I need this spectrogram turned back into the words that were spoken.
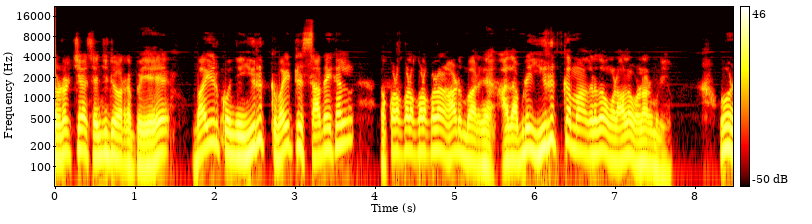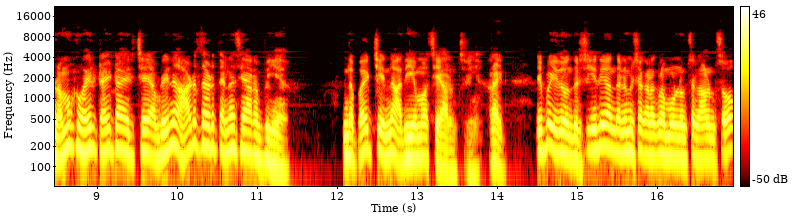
தொடர்ச்சியாக செஞ்சுட்டு வர்றப்பயே வயிறு கொஞ்சம் இருக்கு வயிற்று சதைகள் கொல கொல கொல கொலன்னு ஆடும் பாருங்க. அது அப்படியே இறுக்கமாகிறத உங்களால் உணர முடியும். ஓ நமக்கு வயிறு டைட் ஆயிடுச்சே அப்படின்னு அடுத்தடுத்து என்ன செய்ய ஆரம்பிப்பீங்க? இந்த பயிற்சி என்ன அதிகமாக செய்ய ஆரம்பிச்சிருங்க ரைட் இப்போ இது வந்துருச்சு. இதே அந்த நிமிஷம் கணக்கில் மூணு நிமிஷம் நாலு நிமிஷம்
